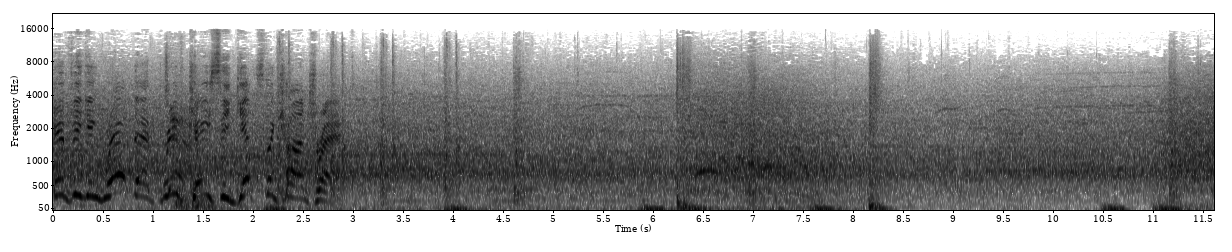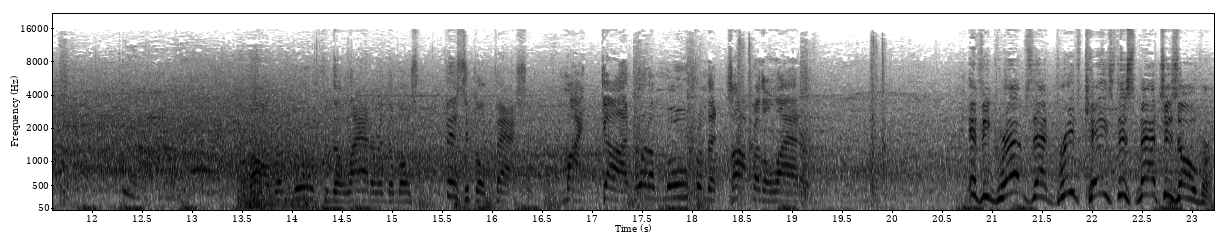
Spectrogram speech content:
If he can grab that briefcase, he gets the contract. Removed from the ladder in the most physical fashion. My God, what a move from the top of the ladder. If he grabs that briefcase, this match is over.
